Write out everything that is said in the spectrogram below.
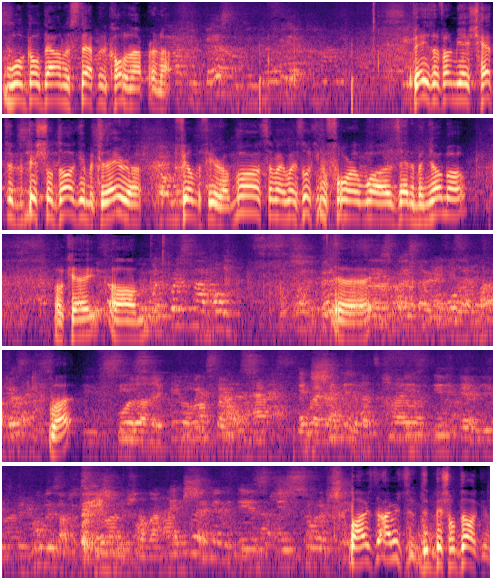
will go down a step and call an upper and up. Based on Yesh Heter Bishul Dogim Kedera, feel the fear of more. So what I was looking for was Zena Ben Yomo. Okay. Um, uh, what? Well, I was, I was the Bishul Dogim.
